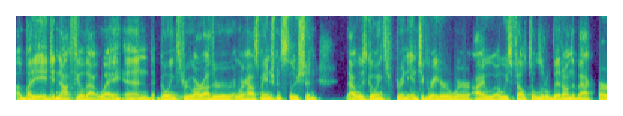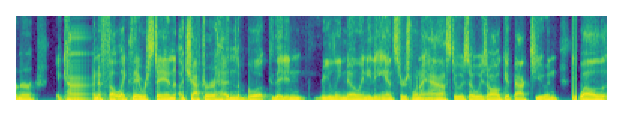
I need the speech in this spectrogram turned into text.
uh, but it did not feel that way. And going through our other warehouse management solution, that was going through an integrator where I always felt a little bit on the back burner. It kind of felt like they were staying a chapter ahead in the book. They didn't really know any of the answers when I asked. It was always, I'll get back to you. And while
